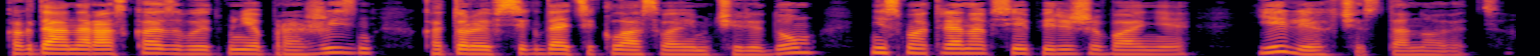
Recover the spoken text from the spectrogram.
Когда она рассказывает мне про жизнь, которая всегда текла своим чередом, несмотря на все переживания, ей легче становится.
